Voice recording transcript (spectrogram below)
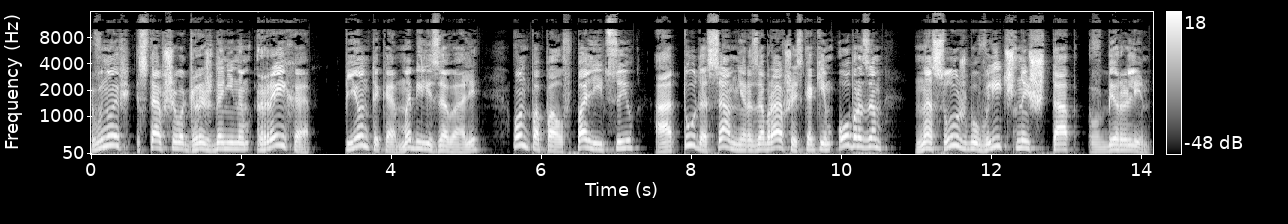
Вновь ставшего гражданином Рейха Пьонтека мобилизовали, он попал в полицию, а оттуда, сам не разобравшись каким образом, на службу в личный штаб в Берлин.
